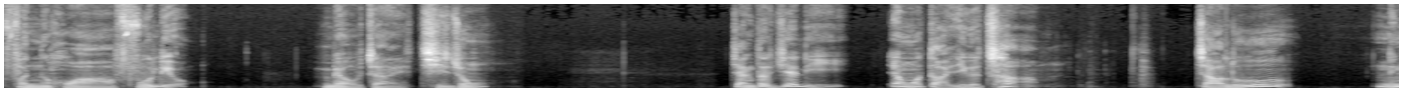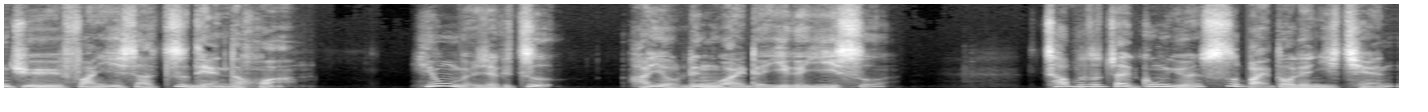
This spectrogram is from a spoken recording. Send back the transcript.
分花拂柳，妙在其中。讲到这里，让我打一个岔。假如您去翻译一下字典的话，“humor” 这个字还有另外的一个意思。差不多在公元四百多年以前，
